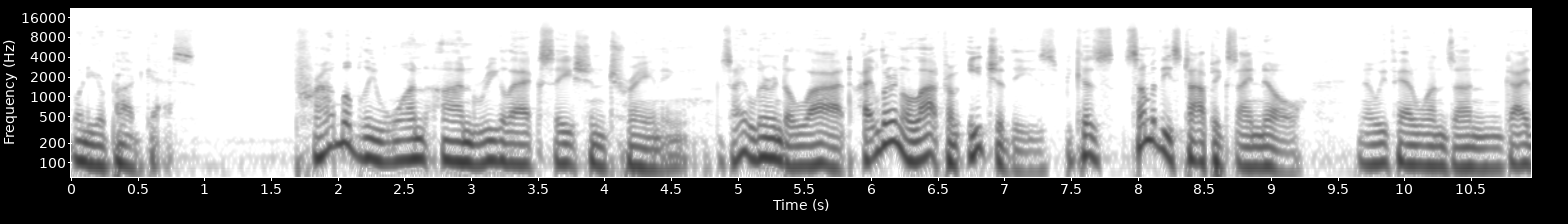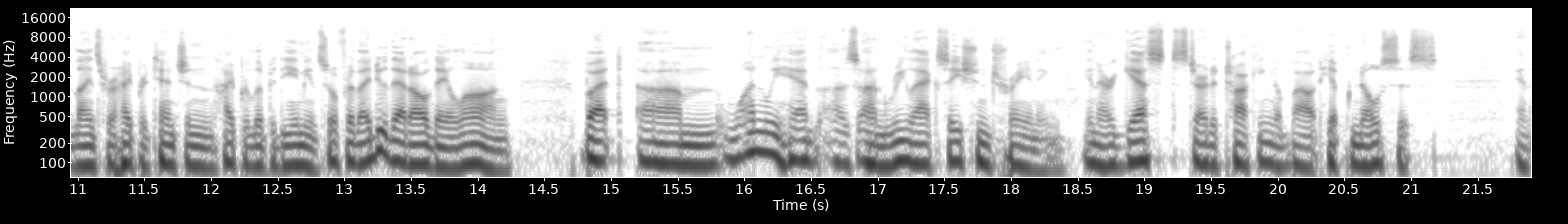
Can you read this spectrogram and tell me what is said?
one of your podcasts? Probably one on relaxation training because I learned a lot. I learned a lot from each of these because some of these topics I know. You know, we've had ones on guidelines for hypertension, hyperlipidemia, and so forth. I do that all day long. But um, one we had was on relaxation training, and our guest started talking about hypnosis. And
